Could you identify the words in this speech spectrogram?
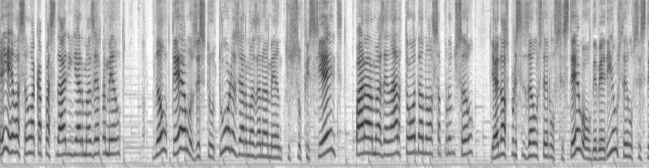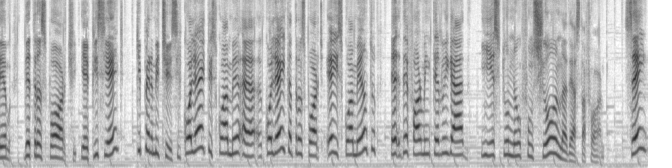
em relação à capacidade de armazenamento. Não temos estruturas de armazenamento suficientes para armazenar toda a nossa produção. E aí nós precisamos ter um sistema, ou deveríamos ter um sistema de transporte eficiente que permitisse colheita, é, colheita transporte e escoamento é, de forma interligada. E isto não funciona desta forma. Sem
